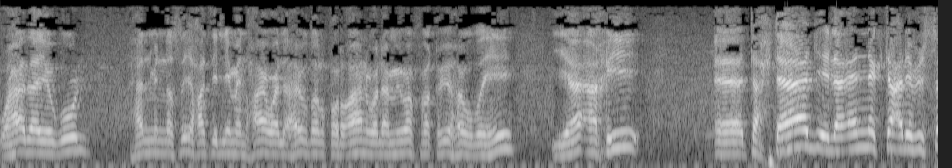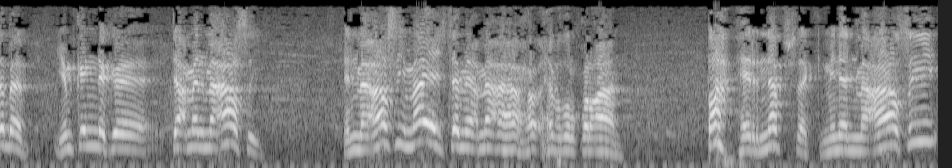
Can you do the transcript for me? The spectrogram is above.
وهذا يقول هل من نصيحة لمن حاول حفظ القرآن ولم يوفق في حفظه؟ يا أخي آه، تحتاج إلى أنك تعرف السبب. يمكن أنك تعمل معاصي. المعاصي ما يجتمع معها حفظ القرآن. طهر نفسك من المعاصي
